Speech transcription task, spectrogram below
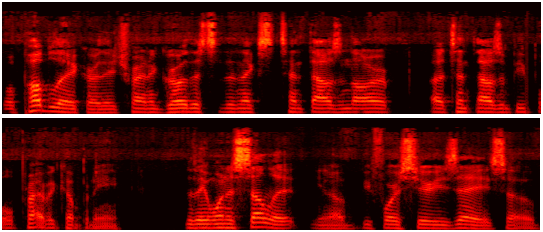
go public? Are they trying to grow this to the next ten thousand dollar, uh, ten thousand people private company? Do they want to sell it, you know, before Series A? So,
